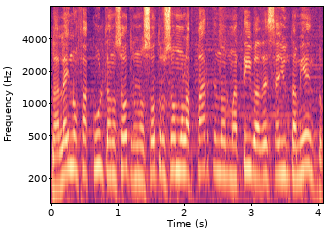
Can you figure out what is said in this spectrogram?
La ley nos faculta a nosotros, nosotros somos la parte normativa de ese ayuntamiento.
